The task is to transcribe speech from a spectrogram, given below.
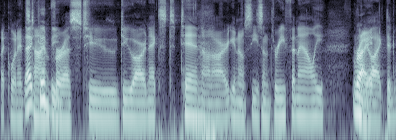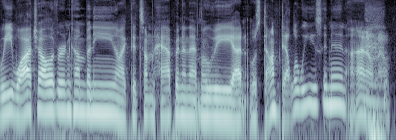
Like when it's That time for us to do our next ten on our you know season three finale. Right. Like, did we watch Oliver and Company? Like, did something happen in that movie? I, was Dom DeLuise in it? I don't know.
